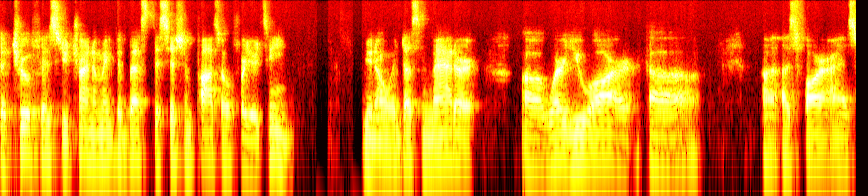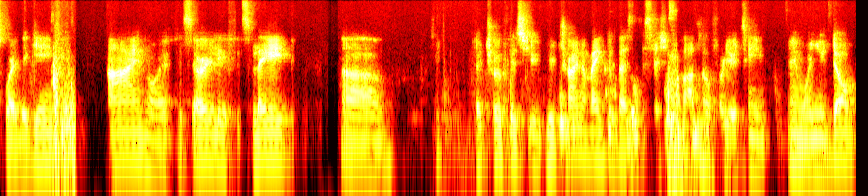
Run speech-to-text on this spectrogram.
the truth is you're trying to make the best decision possible for your team. You know, it doesn't matter uh, where you are uh, uh, as far as where the game is time or if it's early, if it's late. Um, the truth is you, you're trying to make the best decision possible for your team, and when you don't,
